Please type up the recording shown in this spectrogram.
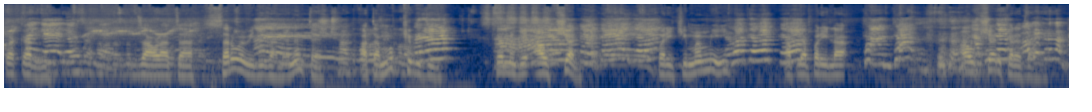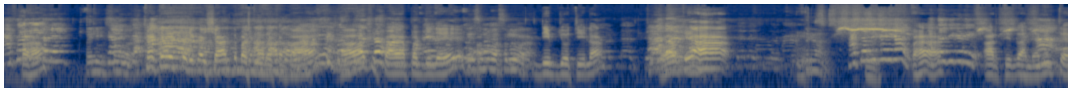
प्रकारे जावळाचा सर्व विधी झाल्यानंतर आता मुख्य विधी तो म्हणजे औक्षण. परीची मम्मी आपल्या परीला औक्षण करत आहे. पहा. खट्यावर तरी काही शांत बसणार आहे का? पहा. आज पाया पडलेले दीप दीपज्योतीला. ओके हा. पहा आरती झाल्यानंतर.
